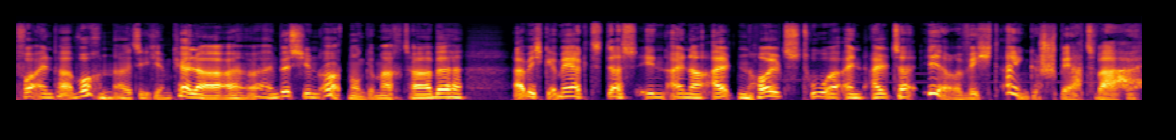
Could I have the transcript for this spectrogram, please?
Vor ein paar Wochen, als ich im Keller ein bisschen Ordnung gemacht habe, habe ich gemerkt, dass in einer alten Holztruhe ein alter Irrwicht eingesperrt war.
